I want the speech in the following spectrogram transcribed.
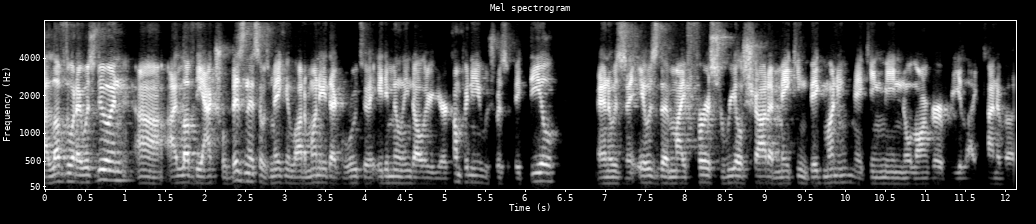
I loved what I was doing. Uh, I loved the actual business. I was making a lot of money. That grew to an eighty million dollar a year company, which was a big deal. And it was it was the my first real shot at making big money, making me no longer be like kind of a,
